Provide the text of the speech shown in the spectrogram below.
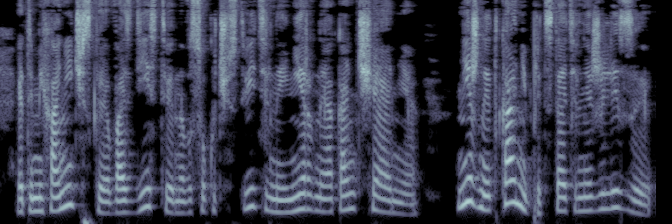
– это механическое воздействие на высокочувствительные нервные окончания, нежные ткани предстательной железы.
